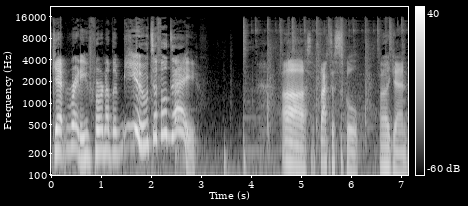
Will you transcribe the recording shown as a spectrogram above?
Get ready for another beautiful day. Ah, back to school again.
